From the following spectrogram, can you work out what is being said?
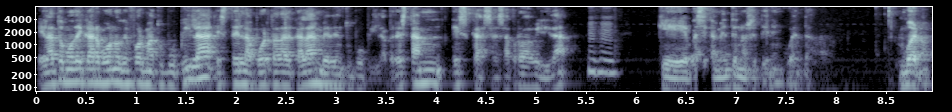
el átomo de carbono que forma tu pupila esté en la puerta de Alcalá en vez de en tu pupila, pero es tan escasa esa probabilidad. Que básicamente no se tiene en cuenta. Bueno,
